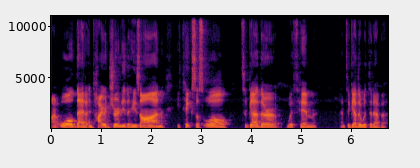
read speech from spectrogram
on all that entire journey that he's on. He takes us all together with him and together with the Rebbe.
